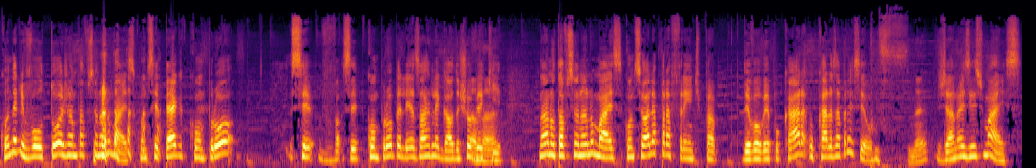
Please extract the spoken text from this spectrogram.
Quando ele voltou, já não tá funcionando mais. Quando você pega, comprou, você, você comprou, beleza, ah, legal, deixa eu ver Aham. aqui. Não, não tá funcionando mais. Quando você olha pra frente pra devolver pro cara, o cara desapareceu. Né? Já não existe mais.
